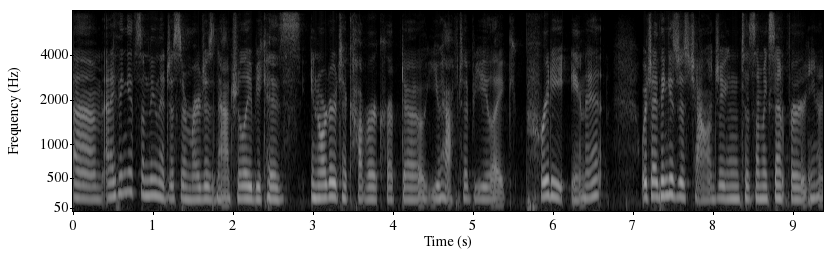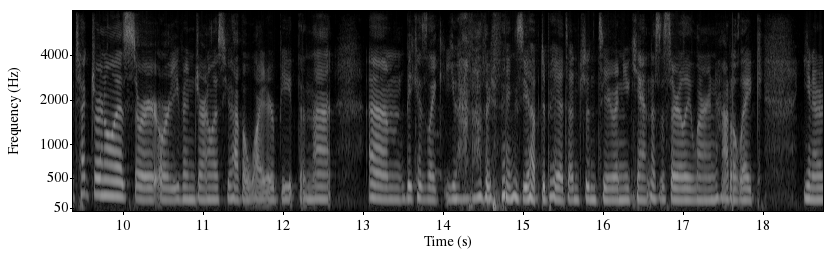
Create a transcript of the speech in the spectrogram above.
Um, and I think it's something that just emerges naturally because in order to cover crypto, you have to be like pretty in it, which I think is just challenging to some extent for you know tech journalists or or even journalists who have a wider beat than that, um, because like you have other things you have to pay attention to, and you can't necessarily learn how to like you know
